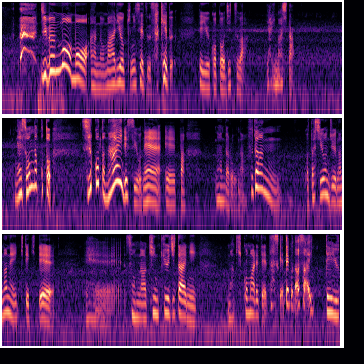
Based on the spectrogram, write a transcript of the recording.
自分ももうあの周りを気にせず叫ぶっていうことを実はやりました。ね、そんなことすることないですよね。えー、やっぱ、なんだろうな、普段私47年生きてきて、えー、そんな緊急事態に巻き込まれて助けてくださいって言っ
